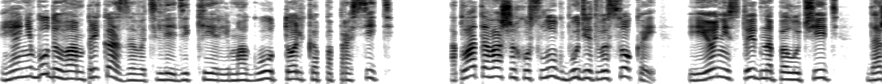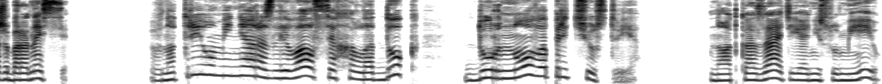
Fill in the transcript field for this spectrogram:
«Я не буду вам приказывать, леди Керри, могу только попросить. Оплата ваших услуг будет высокой — ее не стыдно получить даже баронессе. Внутри у меня разливался холодок дурного предчувствия. Но отказать я не сумею.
